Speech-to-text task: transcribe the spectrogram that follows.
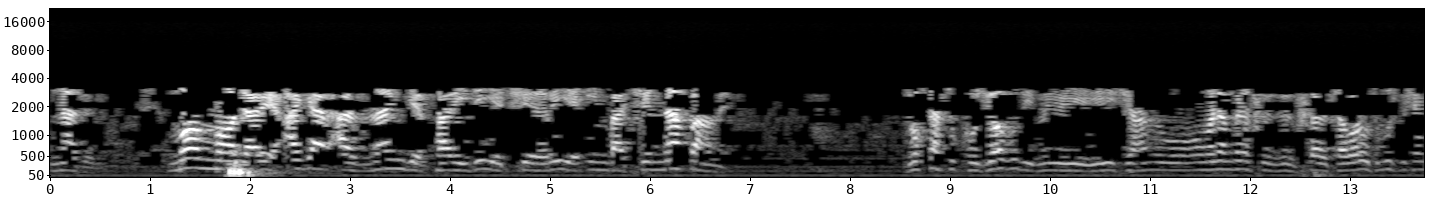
نداریم. ما مادره اگر از رنگ فریده چهره این بچه نفهمه دختر تو کجا بودی؟ جمع اومدم برم سوار اتوبوس بشن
